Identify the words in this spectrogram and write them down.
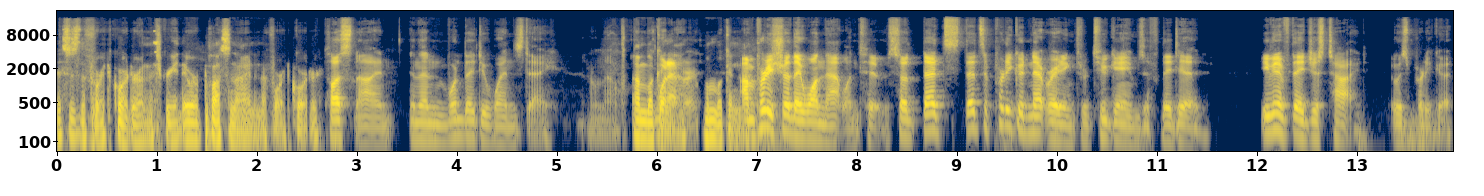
This is the fourth quarter on the screen. They were plus nine in the fourth quarter. Plus nine. And then what did they do Wednesday? I don't know. I'm looking. now. Whatever. I'm looking. I'm pretty sure they won that one too. So that's that's a pretty good net rating through two games if they did. Even if they just tied, it was pretty good.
